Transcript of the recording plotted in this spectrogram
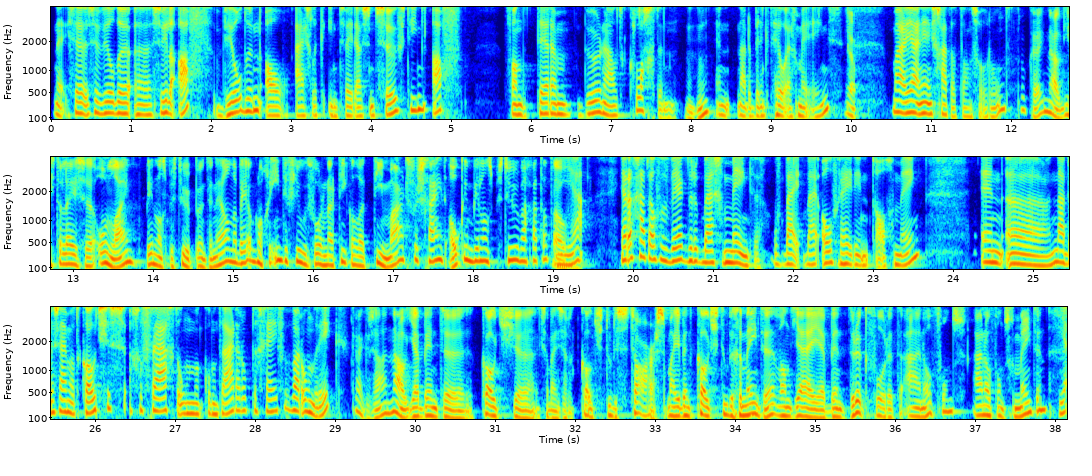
Nee, ze, ze, wilden, ze willen af, wilden al eigenlijk in 2017 af van de term burn-out klachten. En nou, daar ben ik het heel erg mee eens. Ja. Maar ja, ineens gaat dat dan zo rond. Oké, nou die is te lezen online, binnenlandsbestuur.nl. Dan ben je ook nog geïnterviewd voor een artikel dat 10 maart verschijnt, ook in Binnenlands Bestuur. Waar gaat dat over? Ja. ja, dat gaat over werkdruk bij gemeenten of bij, bij overheden in het algemeen. En eh, nou, er zijn wat coaches gevraagd om een commentaar daarop te geven, waaronder ik. Kijk eens aan. Nou, jij bent eh, coach, eh, ik zou bijna zeggen coach to the stars, maar je bent coach to de gemeente, want jij bent druk voor het ANO-fonds, ANO-fonds Gemeenten. Ja.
